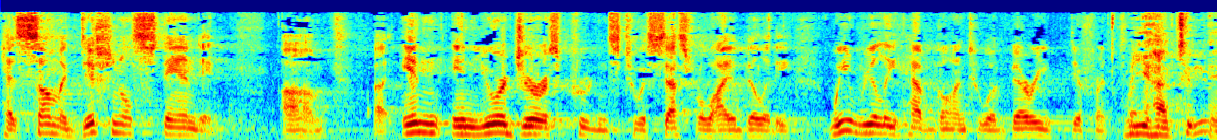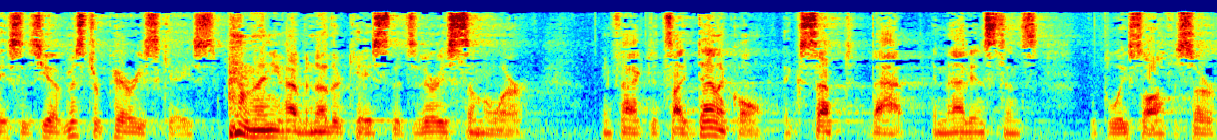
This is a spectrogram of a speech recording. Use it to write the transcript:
has some additional standing um, uh, in, in your jurisprudence to assess reliability, we really have gone to a very different place. Well, you have two cases. You have Mr. Perry's case, and then you have another case that's very similar. In fact, it's identical, except that in that instance, the police officer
